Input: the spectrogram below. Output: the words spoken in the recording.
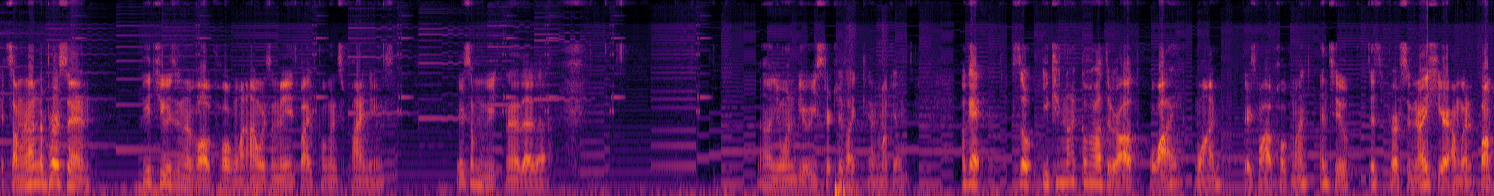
It's some random person. Pikachu is an evolved Pokemon. I was amazed by Pokemon's findings. Here's some uh, da, da. Oh, you want to be a researcher like him, okay. Okay, so you cannot go out the route. Why? One, there's wild Pokemon, and two, this person right here, I'm gonna bump,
